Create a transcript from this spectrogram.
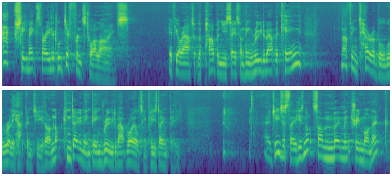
actually makes very little difference to our lives. If you're out at the pub and you say something rude about the king, nothing terrible will really happen to you. Though I'm not condoning being rude about royalty, please don't be. Uh, Jesus, though, he's not some momentary monarch,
